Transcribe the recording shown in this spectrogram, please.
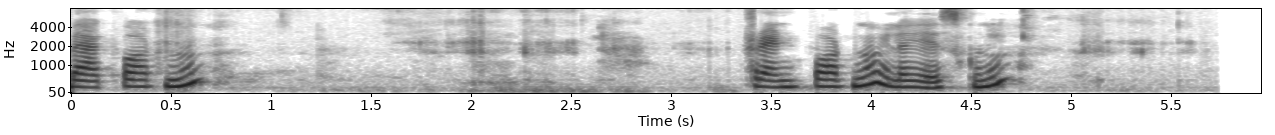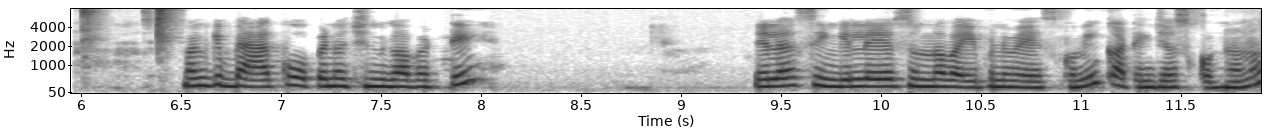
బ్యాక్ పార్ట్ను ఫ్రంట్ పార్ట్ను ఇలా వేసుకుని మనకి బ్యాక్ ఓపెన్ వచ్చింది కాబట్టి ఇలా సింగిల్ లేయర్స్ ఉన్న వైపుని వేసుకుని కటింగ్ చేసుకుంటున్నాను.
